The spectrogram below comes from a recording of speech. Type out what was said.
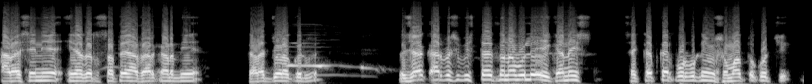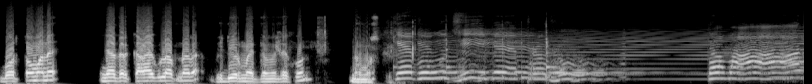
আর এসে নিয়ে এনাদের সাথে আধার কার্ড নিয়ে কার্ড জোড়া করবেন। তো যাক, আর বেশি বিস্তারিত না বলে এখানেই সাক্ষাৎকার পর্বটি আমি সমাপ্ত করছি। বর্তমানে এনাদের কাড়াগুলো আপনারা ভিডিওর মাধ্যমে দেখুন। নমস্কার। তোমার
